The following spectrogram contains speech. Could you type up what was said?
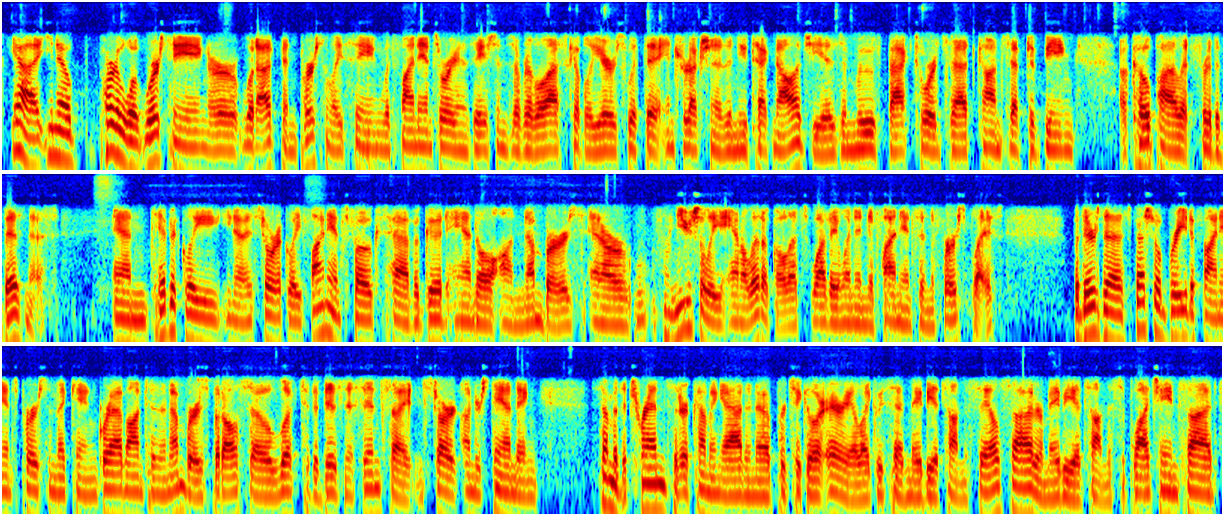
Yeah, you know, part of what we're seeing, or what I've been personally seeing with finance organizations over the last couple of years with the introduction of the new technology, is a move back towards that concept of being a co-pilot for the business. And typically, you know, historically, finance folks have a good handle on numbers and are usually analytical. That's why they went into finance in the first place. But there's a special breed of finance person that can grab onto the numbers, but also look to the business insight and start understanding some of the trends that are coming out in a particular area. Like we said, maybe it's on the sales side or maybe it's on the supply chain side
